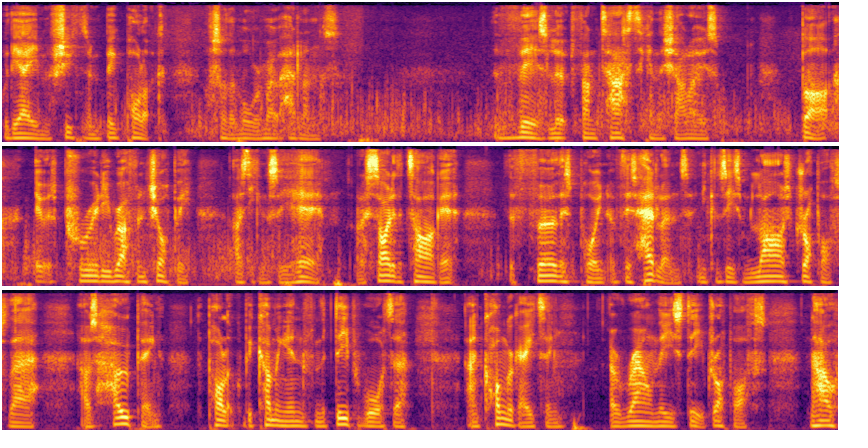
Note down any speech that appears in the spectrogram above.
with the aim of shooting some big pollock off some of the more remote headlands. The viz looked fantastic in the shallows, but it was pretty rough and choppy, as you can see here. I decided to target the furthest point of this headland, and you can see some large drop-offs there. I was hoping the pollock would be coming in from the deeper water and congregating around these steep drop-offs. Now,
